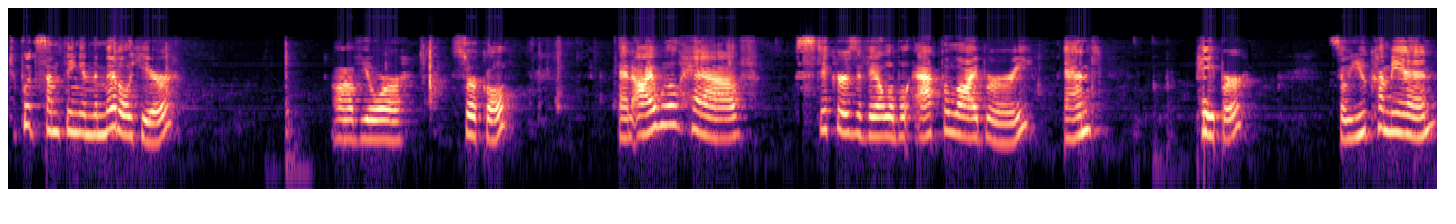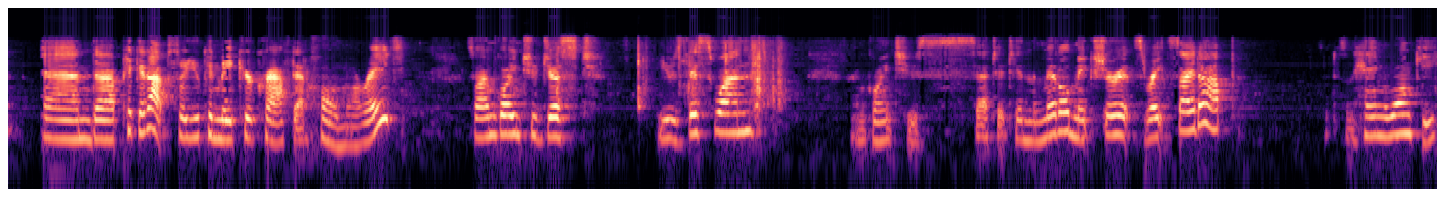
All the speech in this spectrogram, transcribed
to put something in the middle here of your circle. And I will have stickers available at the library and paper. So you come in and uh, pick it up so you can make your craft at home, all right? So I'm going to just use this one. I'm going to set it in the middle, make sure it's right side up it doesn't hang wonky.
